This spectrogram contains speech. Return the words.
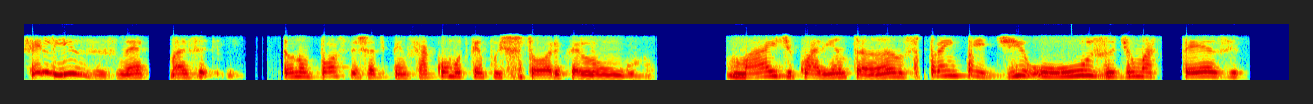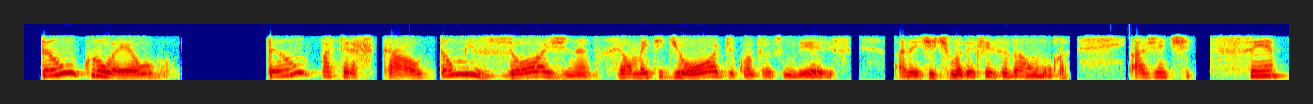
felizes, né? Mas eu não posso deixar de pensar como o tempo histórico é longo. Mais de 40 anos para impedir o uso de uma tese tão cruel, tão patriarcal, tão misógina, realmente de ódio contra as mulheres, a legítima defesa da honra. A gente sempre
